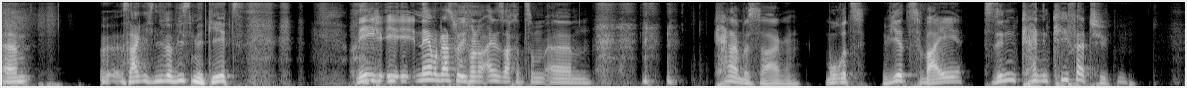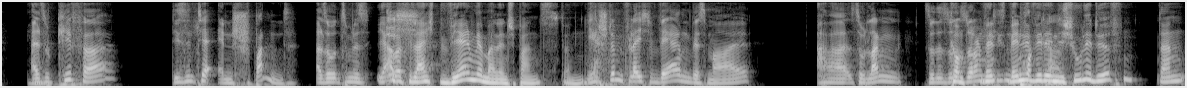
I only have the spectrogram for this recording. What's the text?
ähm, sage ich lieber, wie es mir geht. Nee, ich, ich, nee, ganz kurz, ich wollte noch eine Sache zum ähm, Cannabis sagen. Moritz, wir zwei sind keine Kiffertypen. Also Kiffer, die sind ja entspannt. Also zumindest. Ja, ich. aber vielleicht wären wir mal entspannt dann. Ja, stimmt, vielleicht wären wir es mal. Aber solange. So, so, Komm, solange wenn, wenn wir wieder in die Schule dürfen, dann.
